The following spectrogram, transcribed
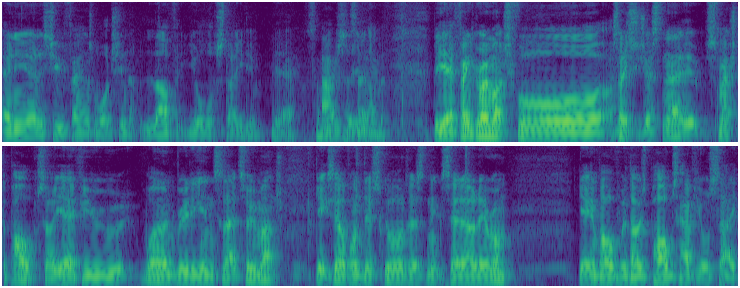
any LSU fans watching. Love your stadium, Yeah. It's an amazing absolutely stadium. love it. But yeah, thank you very much for I say suggesting that it smashed the poll. So yeah, if you weren't really into that too much, get yourself on Discord, as Nick said earlier on. Get involved with those polls. Have your say.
